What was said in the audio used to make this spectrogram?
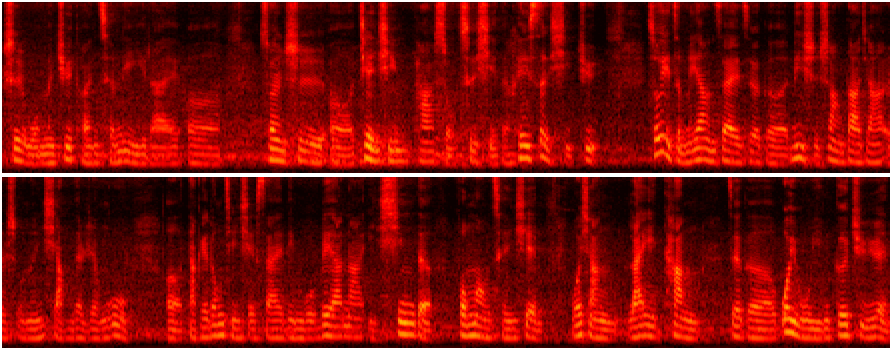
是我们剧团成立以来，呃，算是呃建新他首次写的黑色喜剧。所以怎么样在这个历史上大家耳熟能详的人物，呃，打给龙井写塞林姆维安娜以新的风貌呈现？我想来一趟这个魏武营歌剧院，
